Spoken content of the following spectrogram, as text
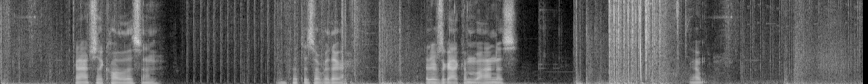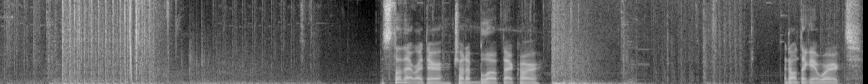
Can I actually call this in? Let me put this over there. Hey, there's a guy coming behind us. Yep. Let's throw that right there. Try to blow up that car. I don't think it worked.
